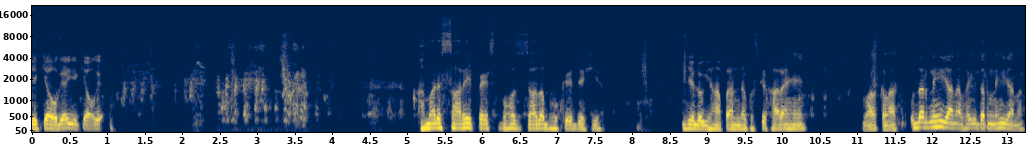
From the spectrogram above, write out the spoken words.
ये क्या हो गया? ये क्या हो गया? हमारे सारे पेट्स बहुत ज़्यादा भूखे देखिए। ये लोग यहाँ पर अंडा घुस के खा रहे हैं। हमारा कला उधर नहीं जाना भाई, उधर नहीं जाना।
